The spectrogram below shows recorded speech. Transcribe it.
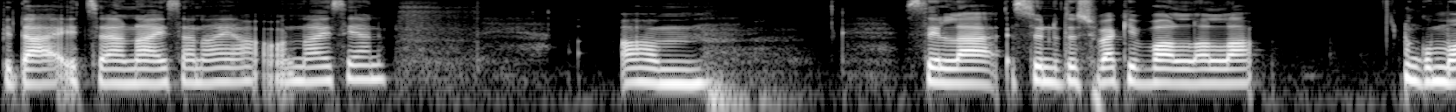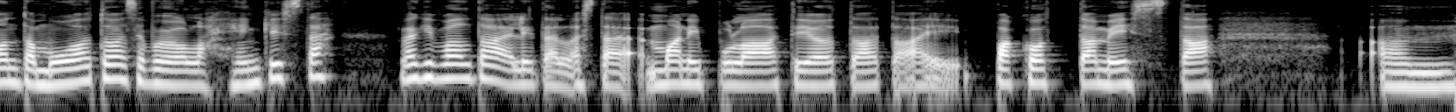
pitää itseään naisena ja on naisia. Um, sillä synnytysväkivallalla on monta muotoa. Se voi olla henkistä väkivaltaa, eli tällaista manipulaatiota tai pakottamista, um,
